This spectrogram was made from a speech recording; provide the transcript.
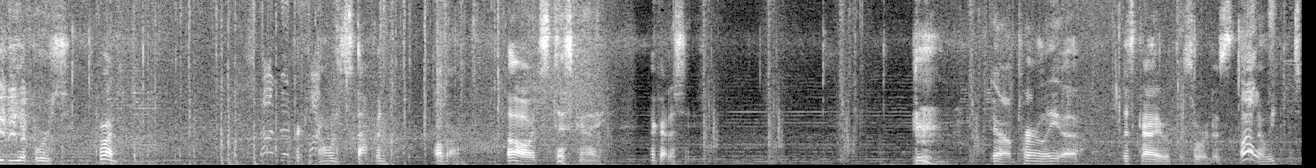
Giddy up, horse. Come on. Frickin' I was stopping. Hold on. Oh, it's this guy. I gotta save. yeah, apparently, uh, this guy with the sword is Halt! no weakness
